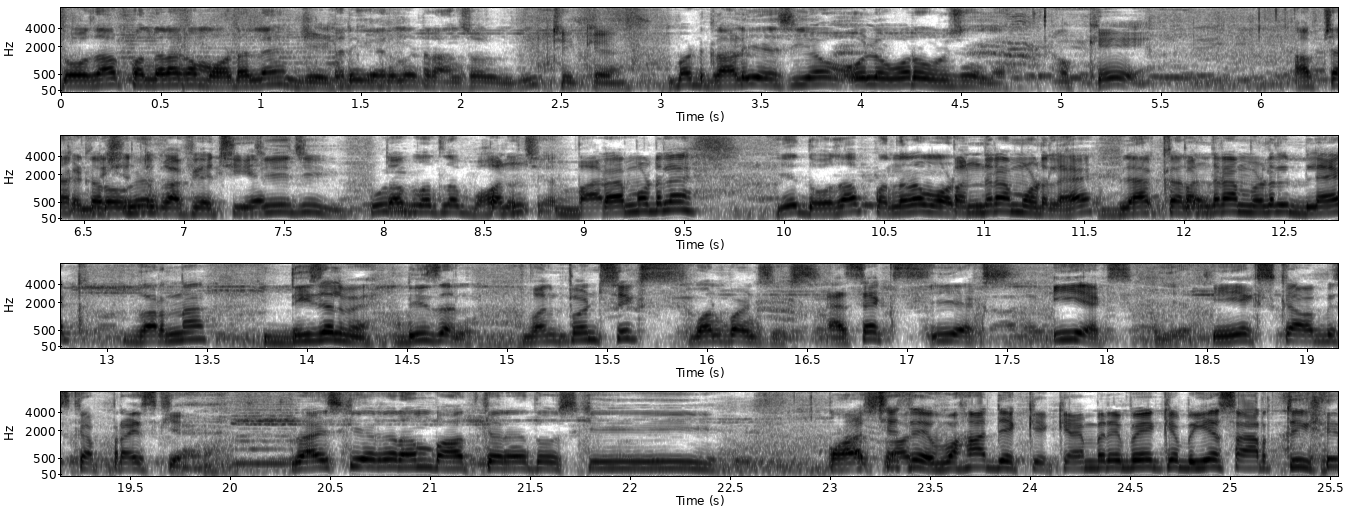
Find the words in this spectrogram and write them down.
2015 का मॉडल है जी। मेरी घर में ट्रांसफ़र हुई थी। ठीक है। बट गाड़ी ऐसी है ऑल ओवर ओरिजिनल है। ओके। आप चेक करोगे? तो काफ़ी अच्छी है। जी जी पूरी मतलब बहुत अच्छी है। बारह मॉडल है? ये 2015 मॉडल पंद्रह मॉडल है। Color। पंद्रह मॉडल ब्लैक वरना डीजल में। Diesel one point six 1.6 S X E X E X E X का अब इसका प्राइस क्या है? प्राइस की अगर हम बात करें तो इसकी अच्छे से वहाँ देख के कैमरे पे कि भैया सारथी के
